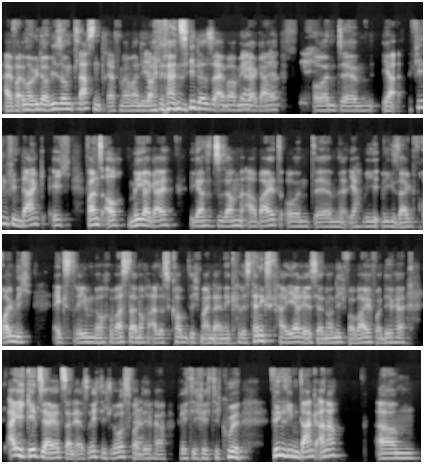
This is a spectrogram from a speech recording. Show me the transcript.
einfach immer wieder wie so ein Klassentreffen, wenn man die ja. Leute dann sieht, das ist einfach mega ja, geil. Und ähm, ja, vielen, vielen Dank. Ich fand es auch mega geil, die ganze Zusammenarbeit und ähm, ja, wie, wie gesagt, freue mich extrem noch, was da noch alles kommt. Ich meine, deine Calisthenics-Karriere ist ja noch nicht vorbei. Von dem her, eigentlich geht es ja jetzt dann erst richtig los. Von ja. dem her, richtig, richtig cool. Vielen lieben Dank, Anna. Ähm,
